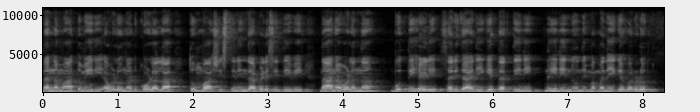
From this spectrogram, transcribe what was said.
ನನ್ನ ಮಾತು ಮೀರಿ ಅವಳು ನಡ್ಕೊಳ್ಳಲ್ಲ ತುಂಬ ಶಿಸ್ತಿನಿಂದ ಬೆಳೆಸಿದ್ದೀವಿ. ನಾನು ಅವಳನ್ನು ಬುದ್ಧಿ ಹೇಳಿ ಸರಿದಾರಿಗೆ ತರ್ತೀನಿ. ನೀನಿನ್ನು ನಿಮ್ಮ ಮನೆಗೆ ಹೊರಡು.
